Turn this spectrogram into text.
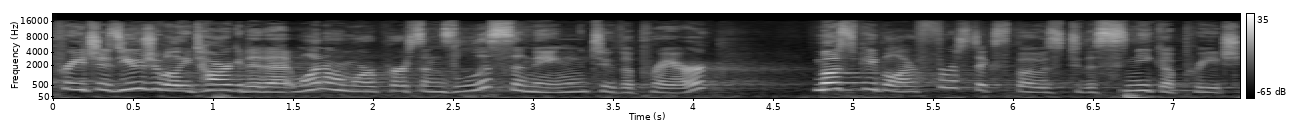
preach is usually targeted at one or more persons listening to the prayer. Most people are first exposed to the sneak preach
